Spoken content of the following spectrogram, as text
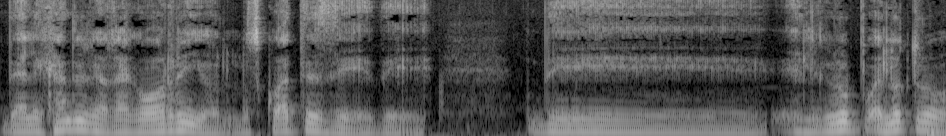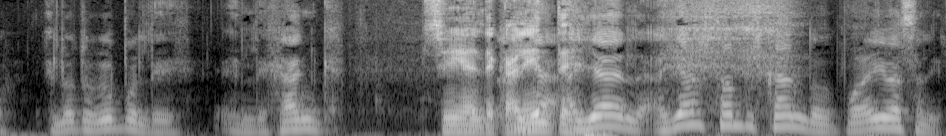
de Alejandro Irarragorri o los cuates de, de, el grupo, el otro, el otro grupo, el de, el de Hank. Sí, el de caliente. Allá, allá, lo están buscando, por ahí va a salir.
